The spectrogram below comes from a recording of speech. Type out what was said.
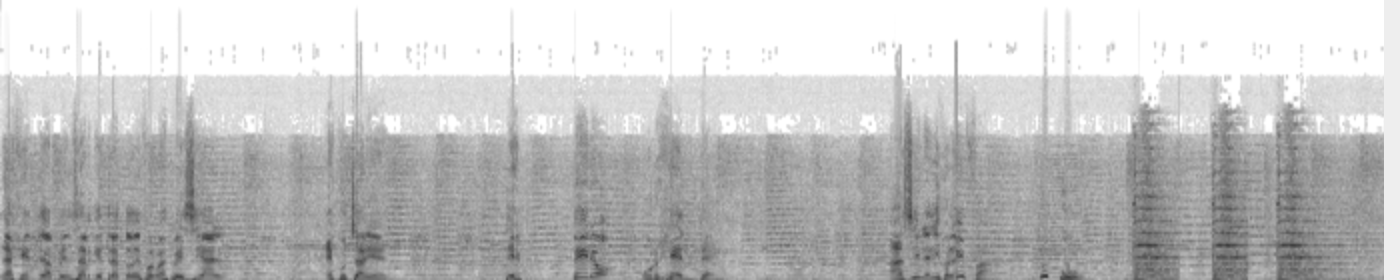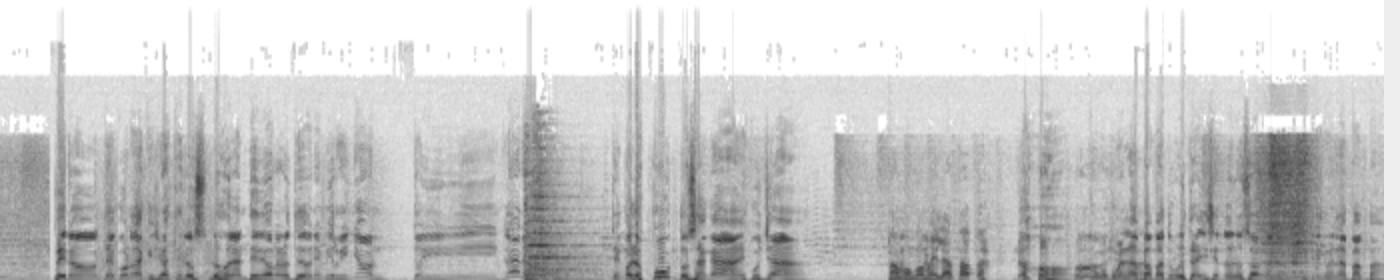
La gente va a pensar que trato de forma especial. Escucha bien. Te espero urgente. Así le dijo la jefa. Tucu. Pero ¿te acordás que llevaste los, los donantes de órgano? Te doné mi riñón. Estoy. Claro. Tengo los puntos acá, escuchá. ¿Vamos a comer la papa? No, ¿cómo comer la papa? Tú me estás diciendo de los órganos. ¿Qué tiene que ver la papa?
